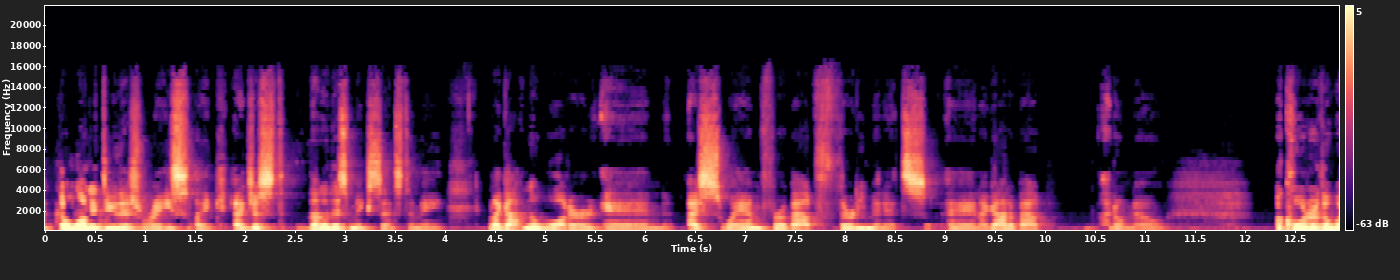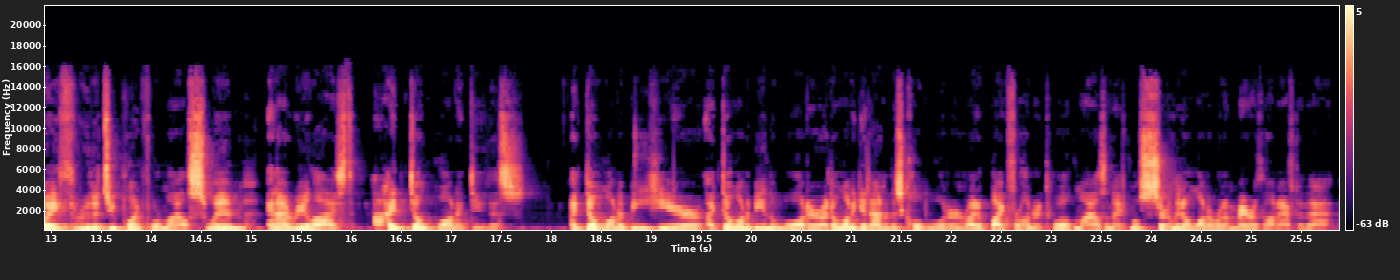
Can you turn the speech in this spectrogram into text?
I don't want to do this race. Like, I just, none of this makes sense to me. But I got in the water and I swam for about 30 minutes and I got about, I don't know, a quarter of the way through the 2.4 mile swim and I realized I don't want to do this. I don't want to be here. I don't want to be in the water. I don't want to get out of this cold water and ride a bike for 112 miles. And I most certainly don't want to run a marathon after that.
